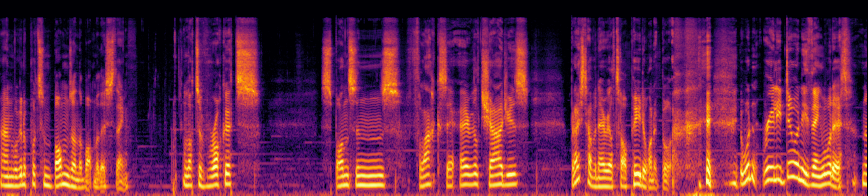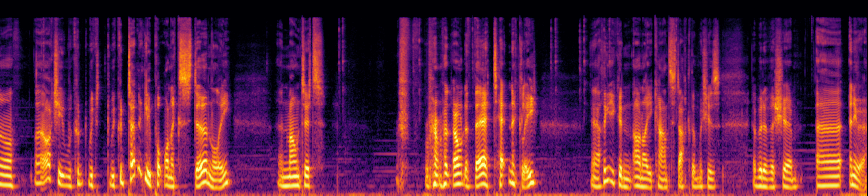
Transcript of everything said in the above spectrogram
and we're going to put some bombs on the bottom of this thing. Lots of rockets, sponsons, flaks, aerial charges, but nice to have an aerial torpedo on it, but it wouldn't really do anything, would it? No. Uh, actually, we could we we could technically put one externally and mount it it there. Technically, yeah, I think you can. Oh no, you can't stack them, which is a bit of a shame. Uh, anyway,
